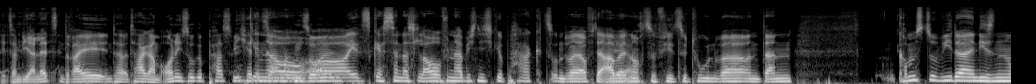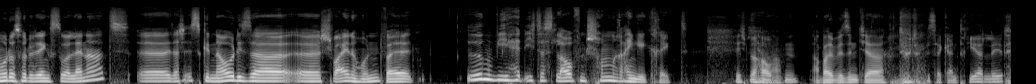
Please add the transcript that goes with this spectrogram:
Jetzt haben die letzten drei Inter Tage haben auch nicht so gepasst, wie ich hätte es genau, machen sollen. Oh, jetzt gestern das Laufen habe ich nicht gepackt und weil auf der Arbeit Ja. noch zu viel zu tun war und dann kommst du wieder in diesen Modus, wo du denkst, so Lennart, äh, das ist genau dieser äh, Schweinehund, weil irgendwie hätte ich das Laufen schon reingekriegt, ich behaupten. Ja, aber wir sind ja, du, du bist ja kein Triathlet,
